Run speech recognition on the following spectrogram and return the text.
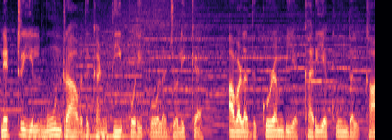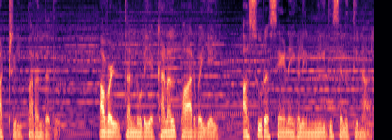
நெற்றியில் மூன்றாவது கண் தீப்பொறி போல ஜொலிக்க அவளது குழம்பிய கரிய கூந்தல் காற்றில் பறந்தது. அவள் தன்னுடைய கனல் பார்வையை அசுர சேனைகளின் மீது செலுத்தினார்.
